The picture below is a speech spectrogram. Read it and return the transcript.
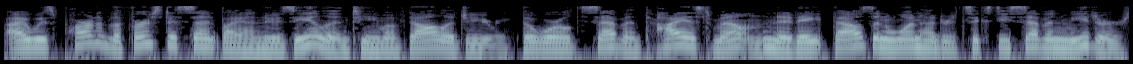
I was part of the first ascent by a New Zealand team of Dhaulagiri, the world's seventh highest mountain at 8,167 meters.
